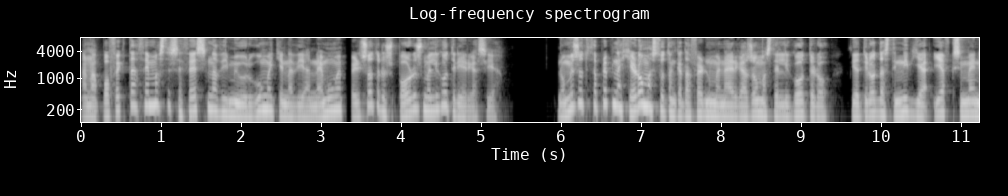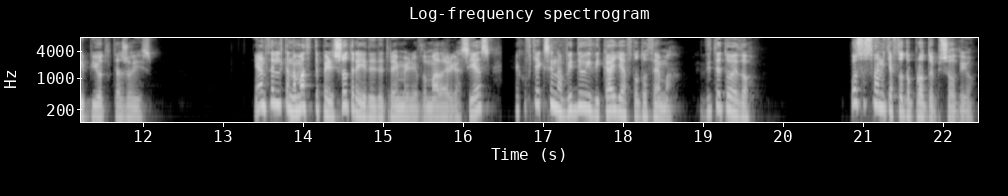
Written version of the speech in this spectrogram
αναπόφευκτα θα είμαστε σε θέση να δημιουργούμε και να διανέμουμε περισσότερους πόρου με λιγότερη εργασία. Νομίζω ότι θα πρέπει να χαιρόμαστε όταν καταφέρνουμε να εργαζόμαστε λιγότερο διατηρώντας την ίδια ή αυξημένη ποιότητα ζωής. Εάν θέλετε να μάθετε περισσότερα για την τετραήμερη εβδομάδα εργασίας, έχω φτιάξει ένα βίντεο ειδικά για αυτό το θέμα. Δείτε το εδώ. Πώς σας φάνηκε αυτό το πρώτο επεισόδιο;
